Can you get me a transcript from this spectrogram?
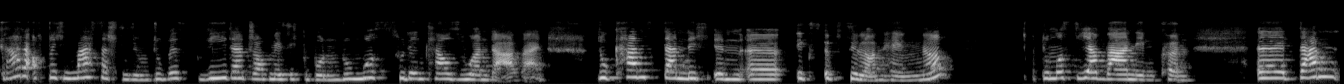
gerade auch durch ein Masterstudium, du bist wieder jobmäßig gebunden. Du musst zu den Klausuren da sein. Du kannst dann nicht in äh, XY hängen, ne? Du musst die ja wahrnehmen können äh, dann,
